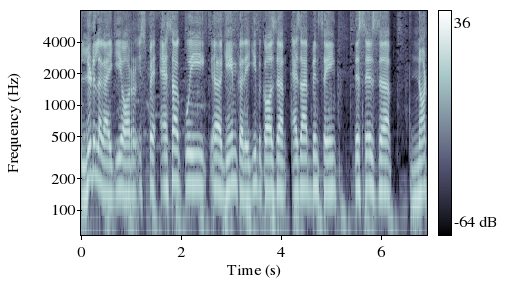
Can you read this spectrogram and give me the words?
लिड लगाएगी और इस पर ऐसा कोई गेम करेगी because as I been saying this is not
